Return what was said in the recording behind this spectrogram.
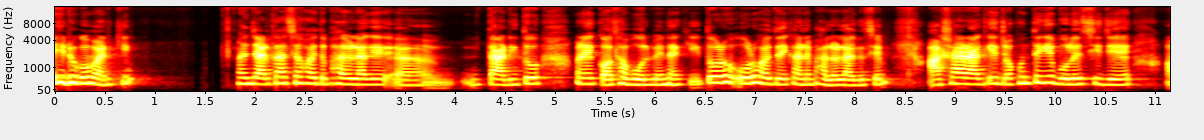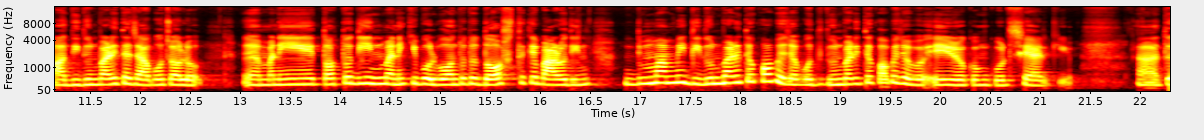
এইরকম আর কি। যার কাছে হয়তো ভালো লাগে তারই তো মানে কথা বলবে নাকি। তো ওর- হয়তো এখানে ভালো লাগছে। আসার আগে যখন থেকে বলেছি যে দিদুন বাড়িতে যাব, চলো। মানে ততদিন মানে কি বলব, অন্তত দশ থেকে বারো দিন। আমি দিদুন বাড়িতে কবে যাব? দিদুন বাড়িতে কবে যাব? এইরকম করছে আর কি। তো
